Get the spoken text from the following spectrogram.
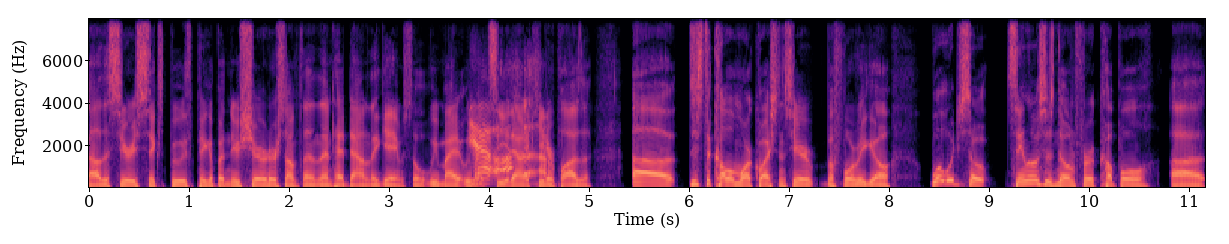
uh, the Series Six booth, pick up a new shirt or something, and then head down to the game. So we might we yeah, might see awesome. you down at Kiener Plaza. Uh, just a couple more questions here before we go. What would you, so St. Louis is known for a couple uh,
